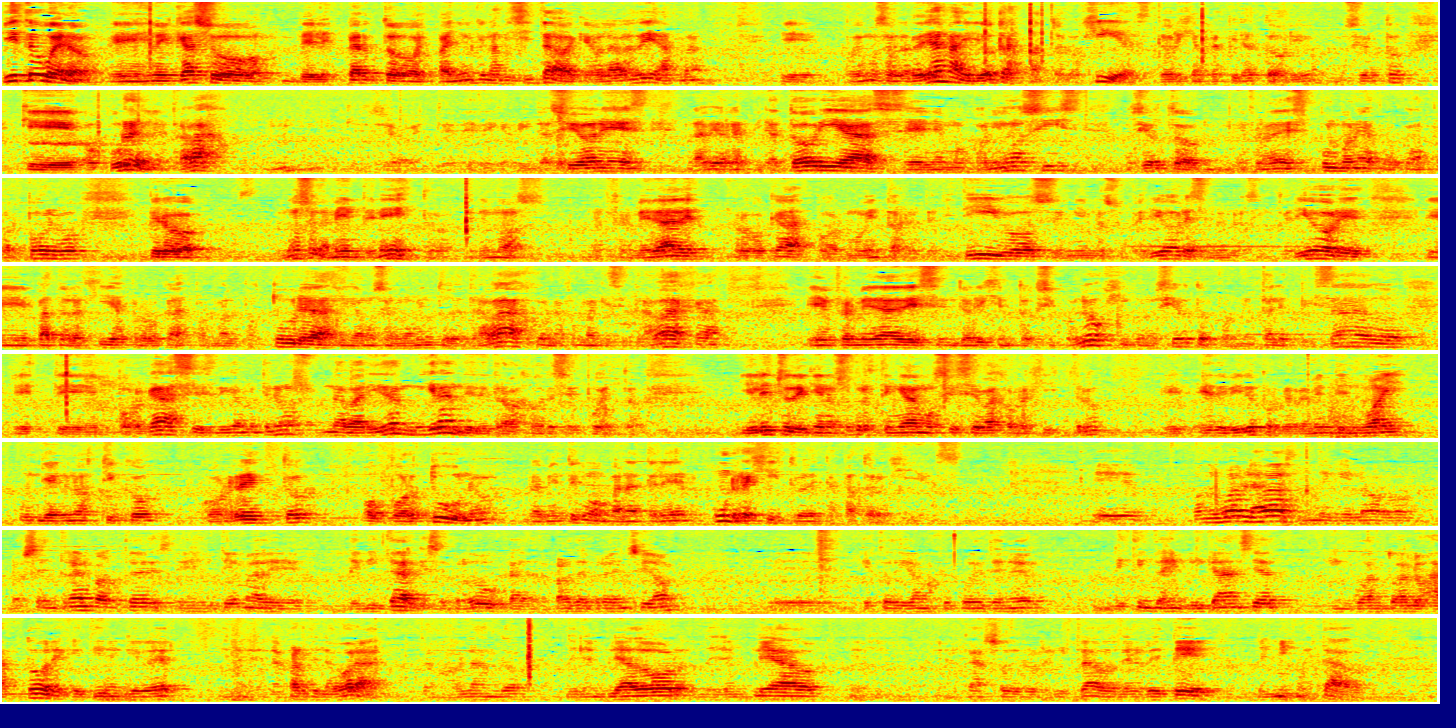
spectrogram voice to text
Y esto, bueno, eh, en el caso del experto español que nos visitaba, que hablaba de asma, eh, podemos hablar de asma y de otras patologías de origen respiratorio, ¿no es cierto?, que ocurren en el trabajo. Este, desde irritaciones, las vías respiratorias, neumoconiosis, ¿no es cierto?, enfermedades pulmonares provocadas por polvo, pero no solamente en esto, tenemos enfermedades provocadas por movimientos repetitivos, en miembros superiores, en miembros inferiores, eh, patologías provocadas por mal posturas, digamos, en el momento de trabajo, en la forma que se trabaja, enfermedades de origen toxicológico, ¿no es cierto?, por metales pesados, este, por gases, digamos, tenemos una variedad muy grande de trabajadores expuestos. Y el hecho de que nosotros tengamos ese bajo registro eh, es debido porque realmente no hay un diagnóstico correcto, oportuno, realmente como para tener un registro de estas patologías. Eh, cuando vos hablabas de que lo, central para ustedes es el tema de, evitar que se produzca la parte de prevención, eh, esto digamos que puede tener distintas implicancias en cuanto a los actores que tienen que ver en la parte laboral. Hablando del empleador, del empleado, en el caso de los registrados del RT, del mismo Estado.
